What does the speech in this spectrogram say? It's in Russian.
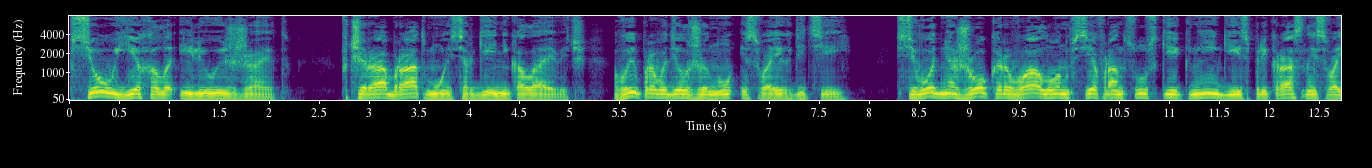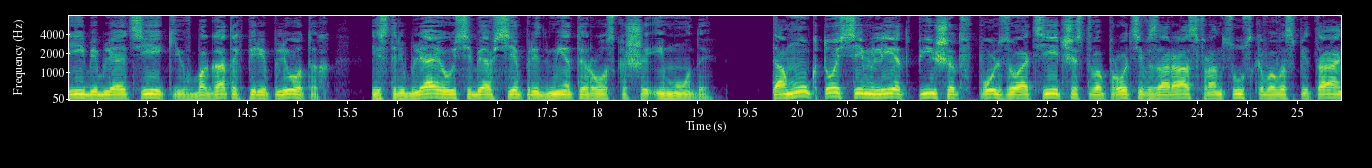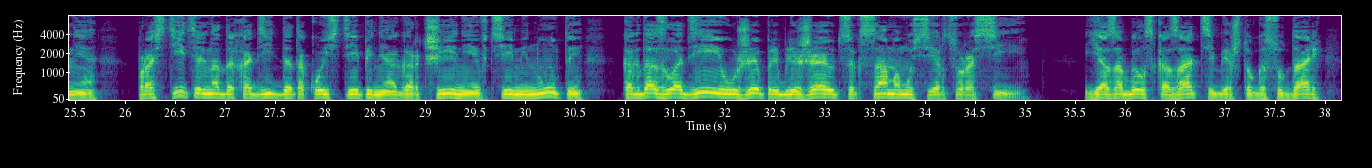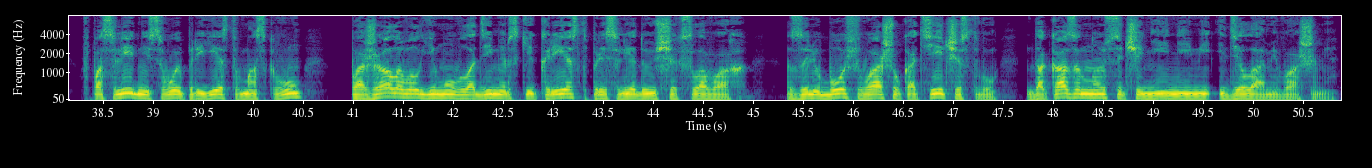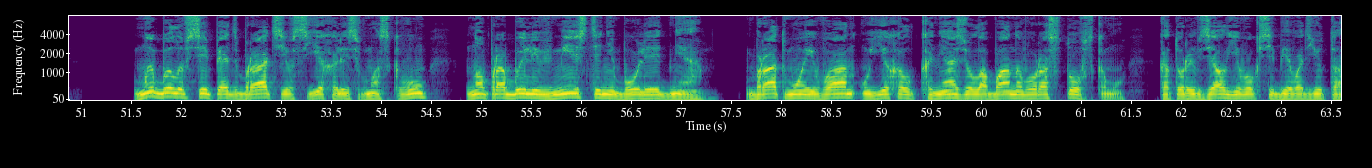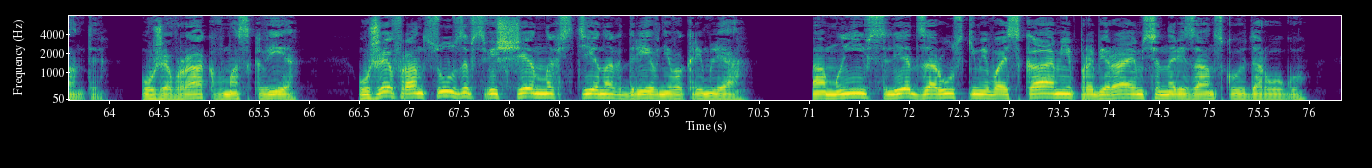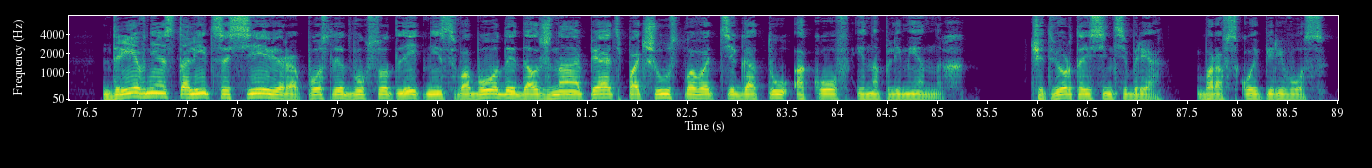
Все уехало или уезжает. Вчера брат мой, Сергей Николаевич, выпроводил жену и своих детей. Сегодня жег и рвал он все французские книги из прекрасной своей библиотеки в богатых переплетах, истребляя у себя все предметы роскоши и моды. Тому, кто семь лет пишет в пользу Отечества против зараз французского воспитания, простительно доходить до такой степени огорчения в те минуты, когда злодеи уже приближаются к самому сердцу России. Я забыл сказать тебе, что государь в последний свой приезд в Москву пожаловал ему Владимирский крест при следующих словах «За любовь вашу к Отечеству, доказанную сочинениями и делами вашими». Мы было все пять братьев съехались в Москву, но пробыли вместе не более дня. Брат мой Иван уехал к князю Лобанову Ростовскому, который взял его к себе в адъютанты. Уже враг в Москве, уже французы в священных стенах древнего Кремля. А мы вслед за русскими войсками пробираемся на Рязанскую дорогу. Древняя столица Севера после двухсотлетней свободы должна опять почувствовать тяготу оков иноплеменных. 4 сентября. Боровской перевоз.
